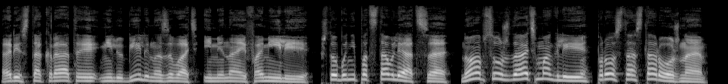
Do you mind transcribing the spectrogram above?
Аристократы не любили называть имена и фамилии, чтобы не подставляться, но обсуждать могли, просто осторожно осторожно.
